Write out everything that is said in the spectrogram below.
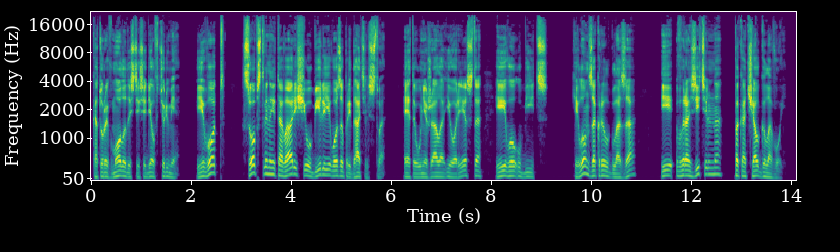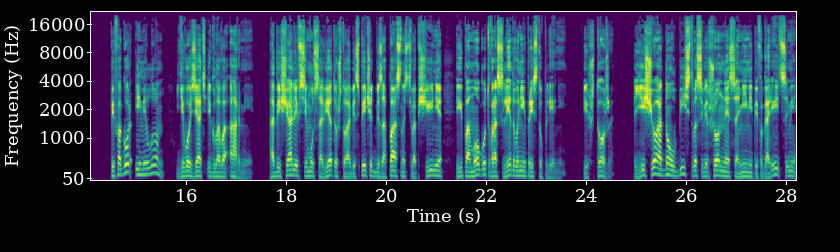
который в молодости сидел в тюрьме. И вот собственные товарищи убили его за предательство. Это унижало и Ореста, и его убийц. Килон закрыл глаза и выразительно покачал головой. Пифагор и Милон, его зять и глава армии, обещали всему совету, что обеспечат безопасность в общине и помогут в расследовании преступлений. И что же? Еще одно убийство, совершенное самими пифагорейцами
